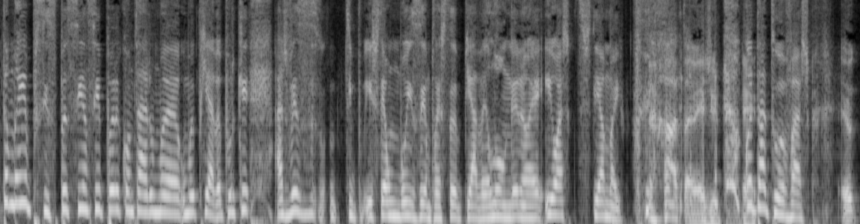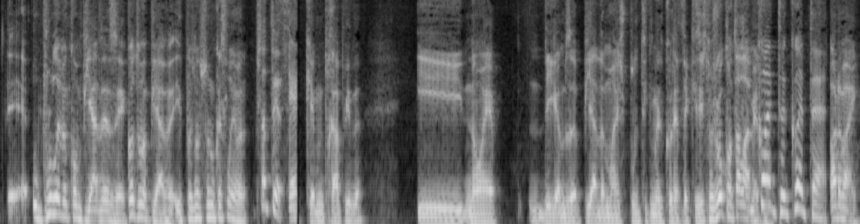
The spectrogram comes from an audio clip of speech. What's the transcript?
também é preciso paciência para contar uma, uma piada, porque às vezes, tipo, isto é um bom exemplo, esta piada é longa, não é? Eu acho que desisti a meio. ah, tá, é giro. É. Conta a tua, Vasco. Eu- é, o problema com piadas é conta uma piada e depois uma pessoa nunca se lembra. Precisa ter. É que é muito rápida e não é, digamos, a piada mais politicamente correta que existe, mas vou contar lá mesmo. Conta, conta. Ora bem,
